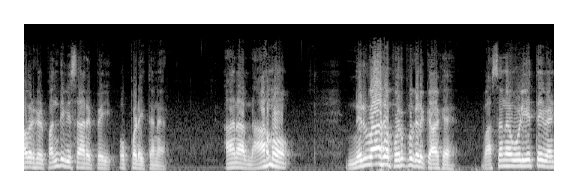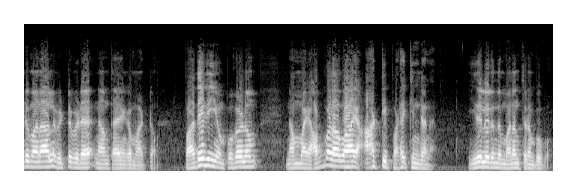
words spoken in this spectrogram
அவர்கள் பந்து விசாரிப்பை ஒப்படைத்தனர். ஆனால் நாமோ நிர்வாக பொறுப்புகளுக்காக வசன ஊழியத்தை வேண்டுமானாலும் விட்டுவிட நாம் தயங்க மாட்டோம். பதவியும் புகழும் நம்மை அவ்வளவாய் ஆட்டி படைக்கின்றன. இதிலிருந்து மனம் திரும்புவோம்.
